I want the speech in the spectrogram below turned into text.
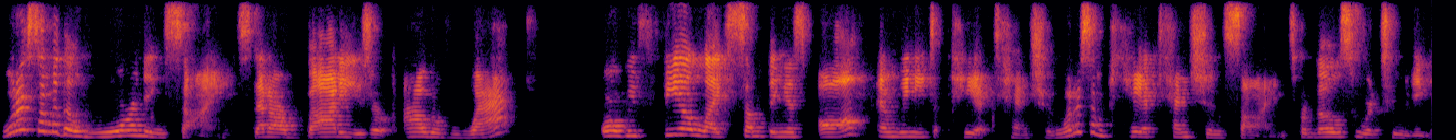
What are some of the warning signs that our bodies are out of whack? Or we feel like something is off and we need to pay attention. What are some pay attention signs for those who are tuning in?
